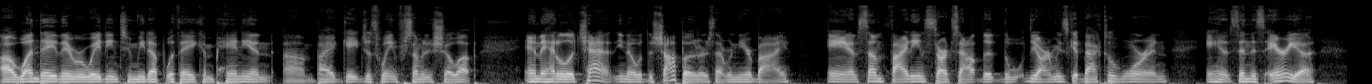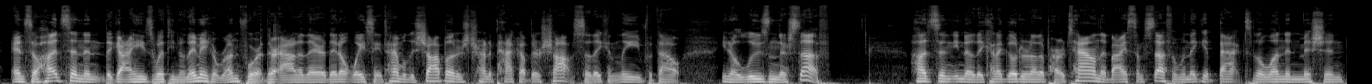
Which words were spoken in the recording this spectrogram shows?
Uh, one day they were waiting to meet up with a companion um, by a gate, just waiting for somebody to show up and they had a little chat, you know, with the shop owners that were nearby. And some fighting starts out. The, the the armies get back to Warren, and it's in this area. And so Hudson and the guy he's with, you know, they make a run for it. They're out of there. They don't waste any time. Well, the shop owners are trying to pack up their shops so they can leave without, you know, losing their stuff. Hudson, you know, they kind of go to another part of town, they buy some stuff, and when they get back to the London Mission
